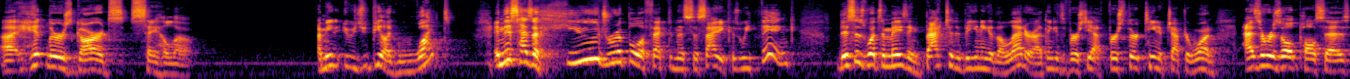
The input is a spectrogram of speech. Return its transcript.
uh, Hitler's guards say hello. I mean, it would be like, what? And this has a huge ripple effect in this society because we think this is what's amazing. Back to the beginning of the letter, I think it's verse, yeah, verse 13 of chapter 1. As a result, Paul says,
